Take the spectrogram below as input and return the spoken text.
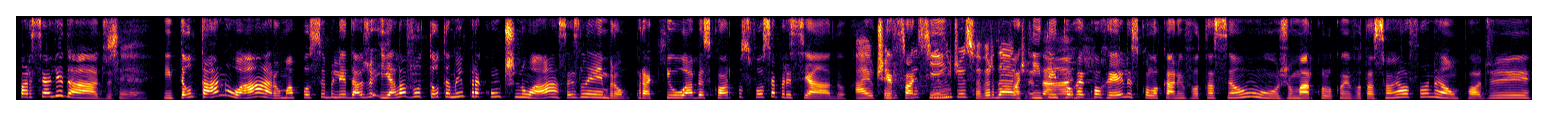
parcialidade. Sim. Então tá no ar uma possibilidade. E ela votou também para continuar, vocês lembram, para que o habeas corpus fosse apreciado. Ah, eu tinha Fachin- disso, é verdade. Faquin tentou Verdade. recorrer, eles colocaram em votação, o Gilmar colocou em votação e ela falou: não, pode,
